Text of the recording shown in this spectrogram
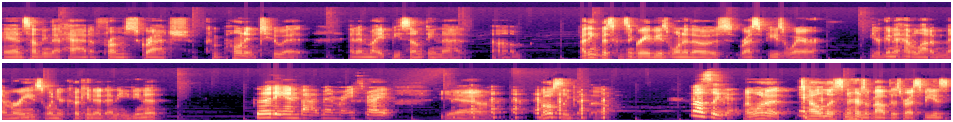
and something that had a from scratch component to it. And it might be something that um, I think biscuits and gravy is one of those recipes where you're going to have a lot of memories when you're cooking it and eating it. Good and bad memories, right? Yeah, mostly good though. Mostly good. I want to tell listeners about this recipe is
